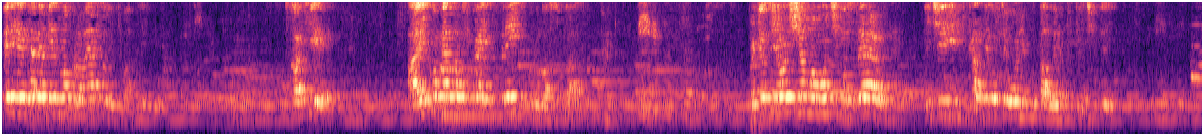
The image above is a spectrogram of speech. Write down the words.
Ele recebe a mesma promessa do que o anterior. Só que aí começa a ficar estreito para o nosso lado. Espírito Santo. Porque o Senhor chama o último servo e diz: Cadê o seu único talento que eu te dei? Meu Deus.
